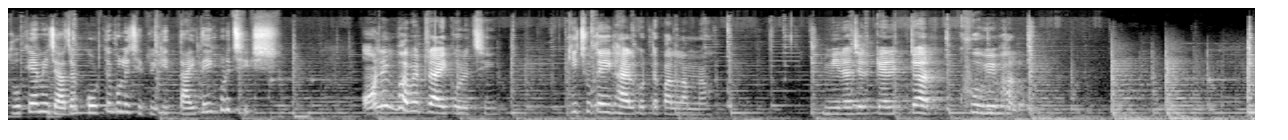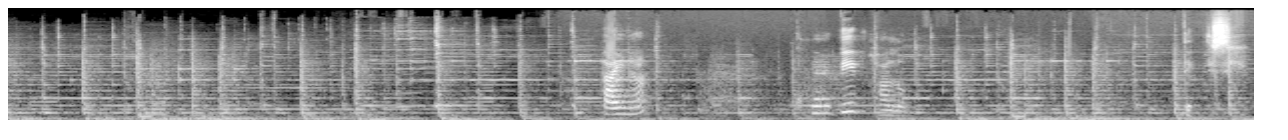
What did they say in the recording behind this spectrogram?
তোকে আমি যা যা করতে বলেছি তুই কি তাই তাই করেছিস? অনেকভাবে ট্রাই করেছি। কিছুতেই ঘায়াল করতে পারলাম না। মিরাজের ক্যারেক্টার খুবই ভালো। তাই না? খুবই ভালো। দেখতেছি।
